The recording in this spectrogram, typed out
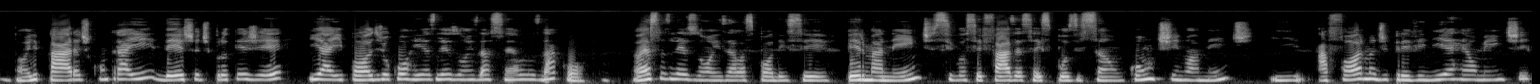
Então ele para de contrair, deixa de proteger e aí pode ocorrer as lesões das células da córtea. Então, essas lesões elas podem ser permanentes se você faz essa exposição continuamente e a forma de prevenir é realmente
